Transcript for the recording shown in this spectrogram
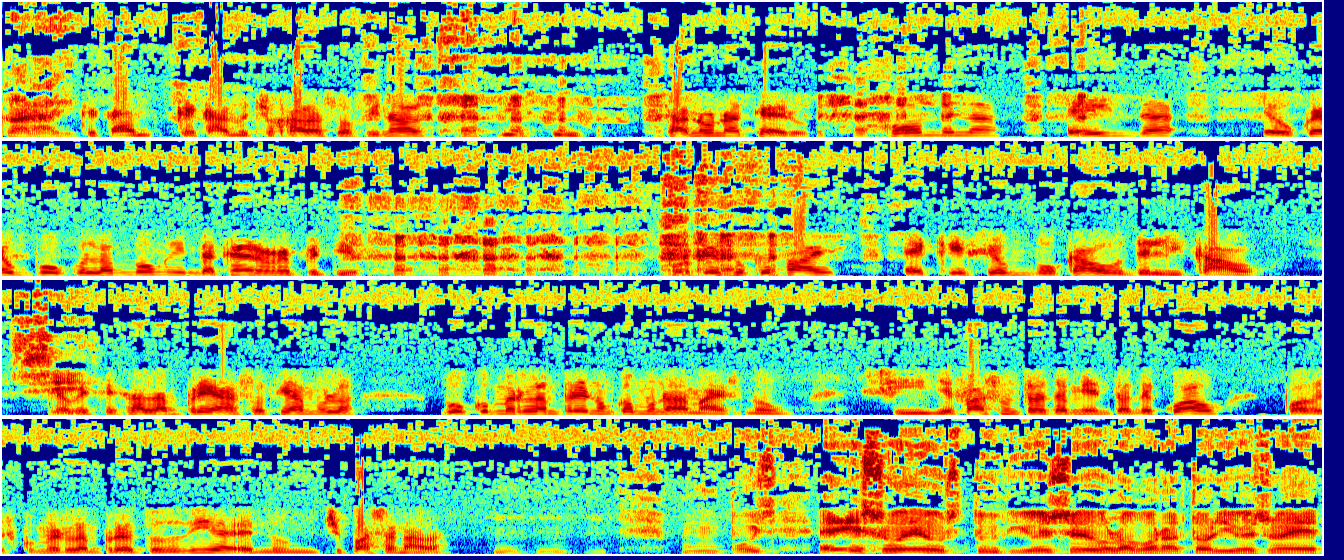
Carai. Que, can, que cando chegaras ao final dis ti, xa non a quero. Cómela e ainda eu que é un pouco lambón e ainda quero repetir. Porque iso que fai é que se un bocado delicado sí. que a veces a lamprea asociámola vou comer lamprea non como nada máis. Non. Si lle faz un tratamento adecuado podes comer en todo o día e non che pasa nada. Uh -huh. Mm, pois, eso é o estudio, eso é o laboratorio, eso é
